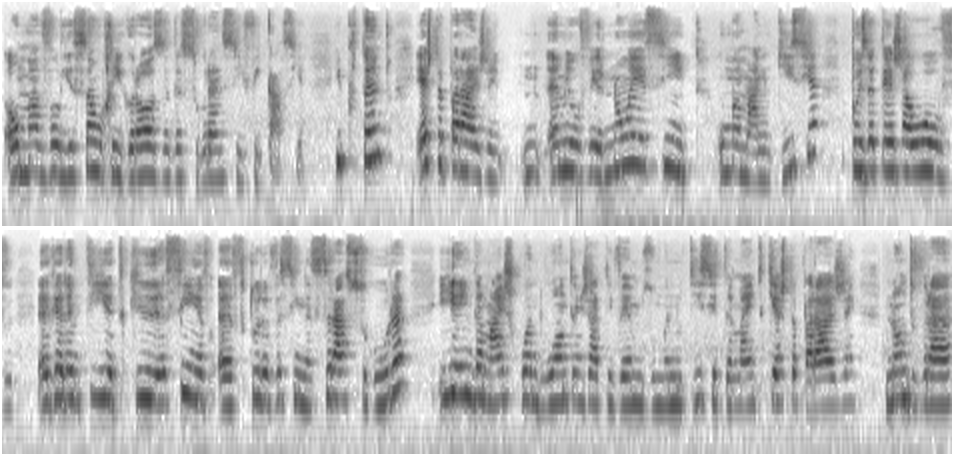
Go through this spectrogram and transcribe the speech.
a uma avaliação rigorosa da segurança e eficácia. E, portanto, esta paragem, a meu ver, não é assim uma má notícia, pois até já houve a garantia de que assim a, a futura vacina será segura e ainda mais quando ontem já tivemos uma notícia também de que esta paragem não deverá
